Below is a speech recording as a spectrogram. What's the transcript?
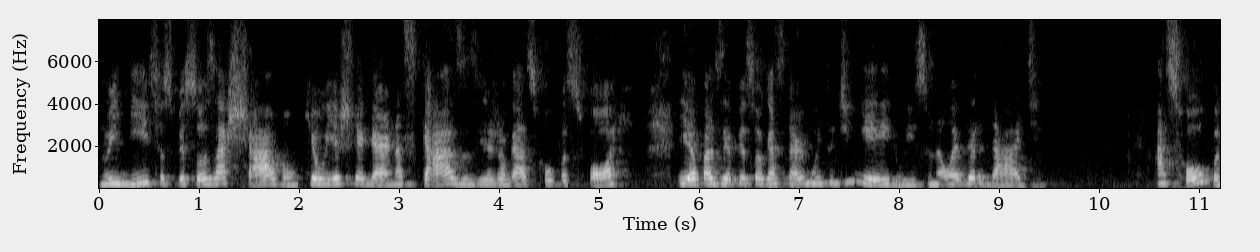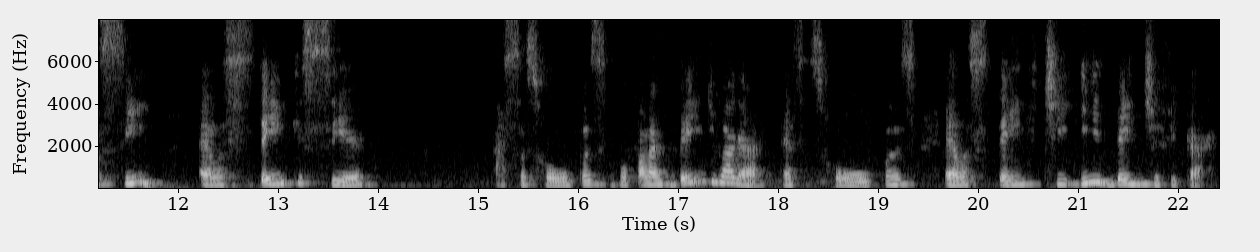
no início, as pessoas achavam que eu ia chegar nas casas, ia jogar as roupas fora, ia fazer a pessoa gastar muito dinheiro. Isso não é verdade. As roupas, sim, elas têm que ser essas roupas, vou falar bem devagar, essas roupas, elas têm que te identificar.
